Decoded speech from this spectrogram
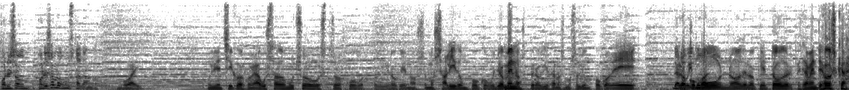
Por eso, por eso me gusta tanto. Guay. Muy bien, chicos, pues me ha gustado mucho vuestros juegos, porque creo que nos hemos salido un poco, yo menos, pero quizás nos hemos salido un poco de, Mm. De lo, lo, común, ¿no? De lo que todo, especialmente Oscar,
